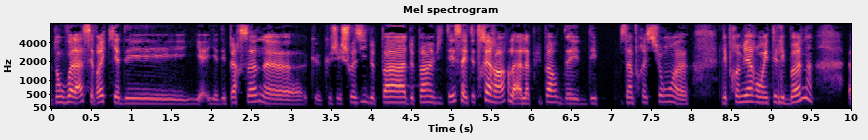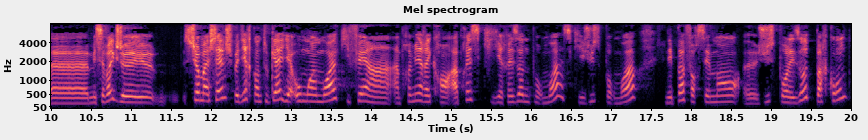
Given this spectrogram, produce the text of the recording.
donc voilà, c'est vrai qu'il y a des il y a, des personnes que, que j'ai choisi de pas de pas inviter. Ça a été très rare. La, la plupart des, des impressions, euh, les premières ont été les bonnes. Euh, mais c'est vrai que sur ma chaîne, je peux dire qu'en tout cas, il y a au moins moi qui fait un, premier écran. Après, ce qui résonne pour moi, ce qui est juste pour moi, n'est pas forcément euh, juste pour les autres. Par contre,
